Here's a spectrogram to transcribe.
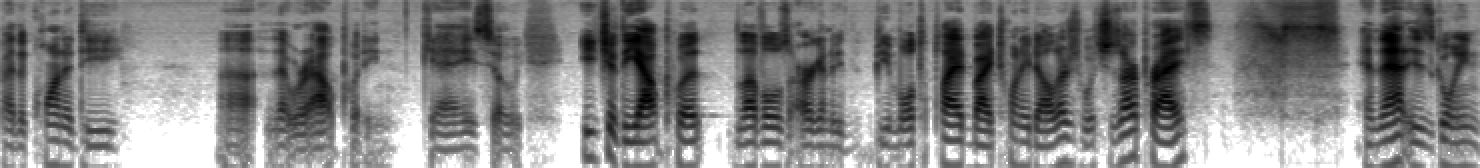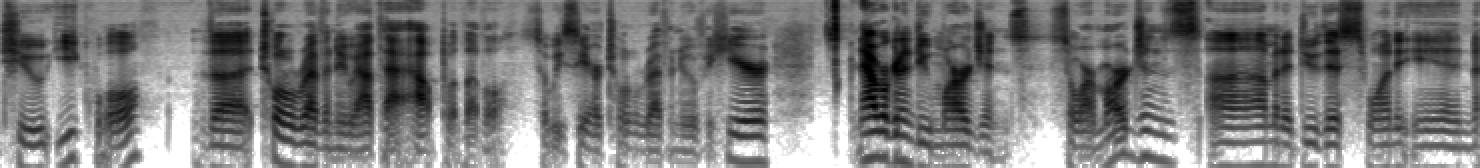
by the quantity uh, that we're outputting. Okay, so each of the output levels are going to be multiplied by $20, which is our price and that is going to equal the total revenue at that output level. So we see our total revenue over here. Now we're going to do margins. So our margins, uh, I'm going to do this one in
